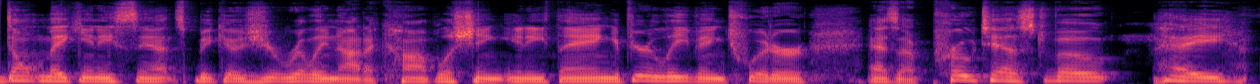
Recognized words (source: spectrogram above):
don't make any sense because you're really not accomplishing anything if you're leaving twitter as a protest vote hey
